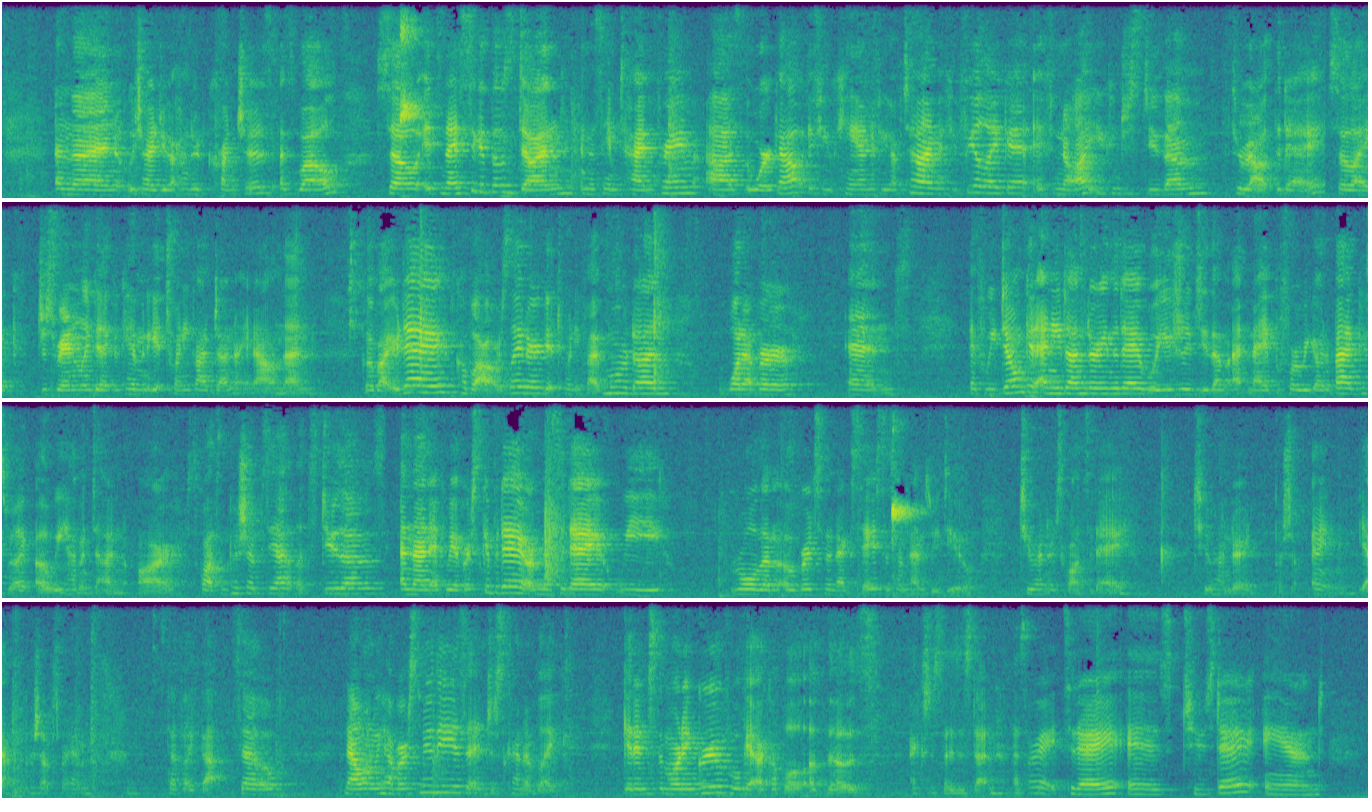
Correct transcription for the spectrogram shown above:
and then we try to do 100 crunches as well. So it's nice to get those done in the same time frame as the workout if you can, if you have time, if you feel like it. If not, you can just do them throughout the day. So like just randomly be like, okay, I'm gonna get 25 done right now and then go about your day. A couple hours later, get 25 more done, whatever. And if we don't get any done during the day, we'll usually do them at night before we go to bed because we're like, oh, we haven't done our squats and push-ups yet. Let's do those. And then if we ever skip a day or miss a day, we roll them over to the next day. So sometimes we do 200 squats a day, 200 push-ups. I mean, yeah, push-ups for him, stuff like that. So now when we have our smoothies and just kind of like get into the morning groove, we'll get a couple of those exercises done. That's All right, today is Tuesday and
